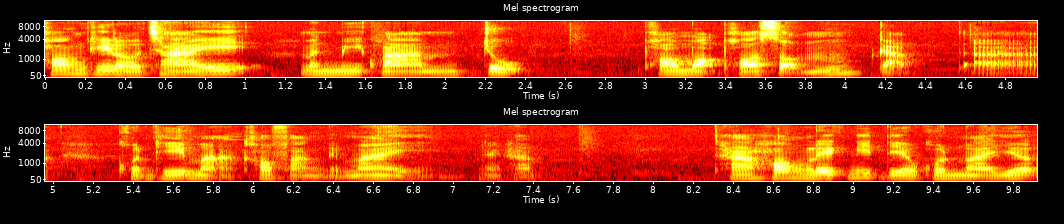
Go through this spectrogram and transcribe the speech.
ห้องที่เราใช้มันมีความจุพอเหมาะพอสมกับคนที่มาเข้าฟังหรือไม่นะครับ ถ้าห้องเล็กนิดเดียวคนมาเยอะ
